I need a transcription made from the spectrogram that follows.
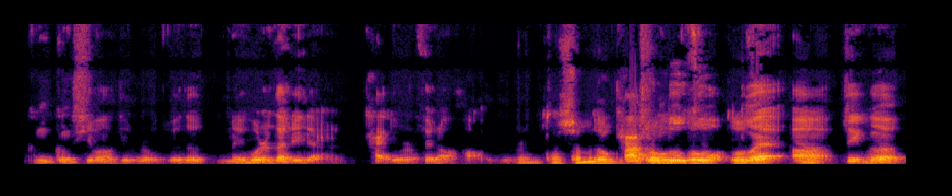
更更希望就是，我觉得美国人在这点上态度是非常好的，就是嗯，他什么都他什么都做，都对啊，这个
